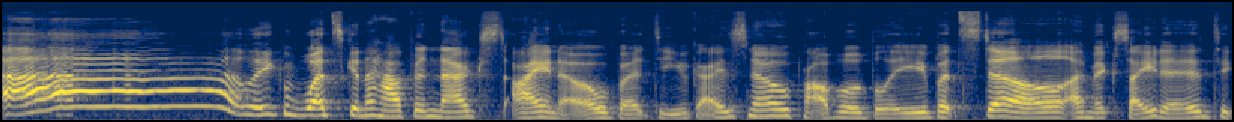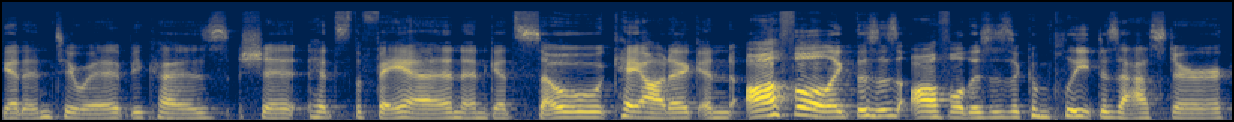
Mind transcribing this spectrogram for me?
Ah! like what's gonna happen next i know but do you guys know probably but still i'm excited to get into it because shit hits the fan and gets so chaotic and awful like this is awful this is a complete disaster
